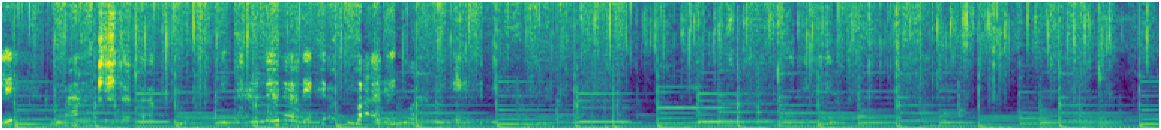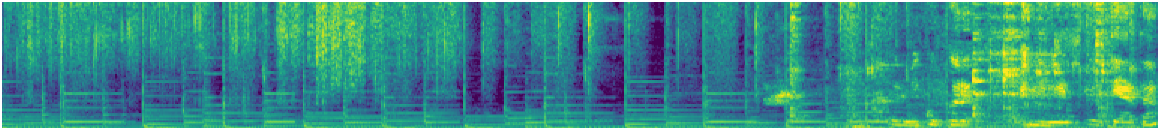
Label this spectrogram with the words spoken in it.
झाले. थंड झाले की बारीक वाटून घ्यायचे मी कुकर ठेवते आता.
